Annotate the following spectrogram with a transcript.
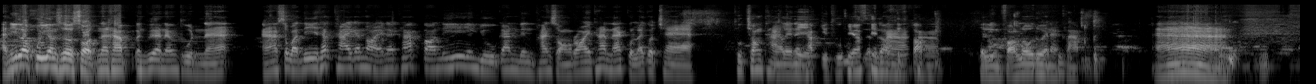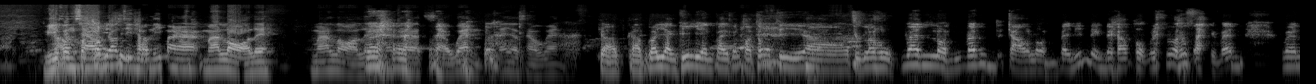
อันนี้เราคุยกันสดๆนะครับเพื่อนๆนักทุนนะฮะอ่าสวัสดีทักทายกันหน่อยนะครับ ตอนนี้ยังอยู่กัน 1,200 ท่านนะ กดไลค์กดแชร์ทุกช่องทางเลยนะครับ YouTube แล้วก็ TikTok อย่าลืม Follow ด้วยนะครับอ่ามีคนแซวพี่ยอดซินตอนนี้มามาหล่อเลย มาหล่อเลยน่าจะแซวแว่นน่าจะแซวแว่นครับครับก็อย่างที่เรียนไปต้องขอโทษทีอ่าจุกระหุกแว่นหล่นแว่นเก่าหล่นไปนิดนึงนะครับ ผมเลยต้องใส่แว่นแว่น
